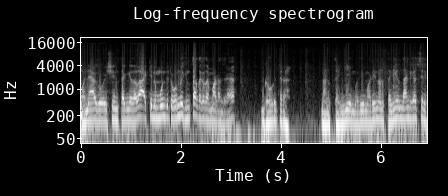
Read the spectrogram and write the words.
ಮನ್ಯಾಗ ವಯಸ್ಸಿನ ತಂಗಿದಲ್ಲ ಆಕಿನ ಮುಂದಿಟ್ಕೊಂಡು ಇಂಥ ತಗದ ಮಾಡಂದ್ರೆ? ಗೌಡಿತರ ನನ್ನ ತಂಗಿ ಮದಿ ಮಾಡಿ ನನ್ನ ತಂಗಿನ ದಾಂಡಿಗೆ ಹಚ್ಚಿರಿ.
